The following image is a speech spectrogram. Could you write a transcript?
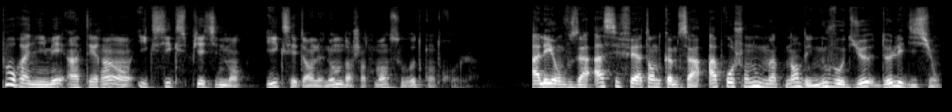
pour animer un terrain en XX piétinement, X étant le nombre d'enchantements sous votre contrôle. Allez, on vous a assez fait attendre comme ça, approchons-nous maintenant des nouveaux dieux de l'édition.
